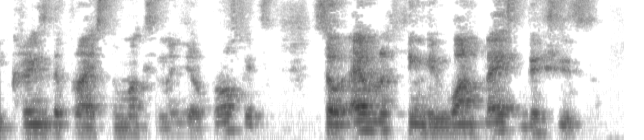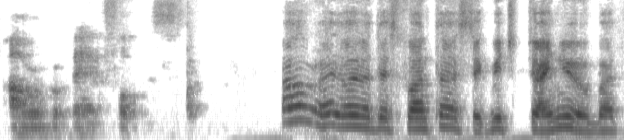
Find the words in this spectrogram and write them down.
increase the price to maximize your profits. So everything in one place. This is our uh, focus. All right, well, that's fantastic, which I knew, but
